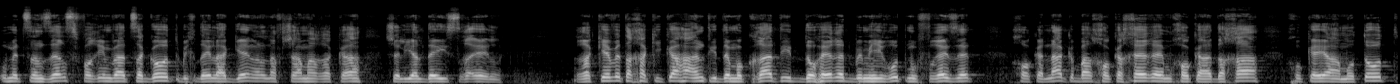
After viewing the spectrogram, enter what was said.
ומצנזר ספרים והצגות בכדי להגן על נפשם הרכה של ילדי ישראל. רכבת החקיקה האנטי דמוקרטית דוהרת במהירות מופרזת חוק הנכבה, חוק החרם, חוק ההדחה, חוקי העמותות,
